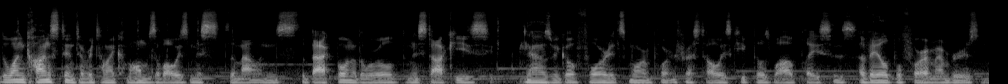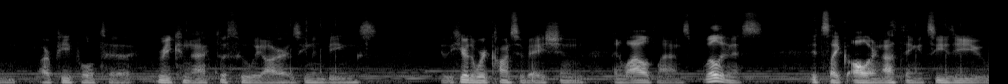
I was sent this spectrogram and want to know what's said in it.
The one constant every time I come home is I've always missed the mountains, the backbone of the world, the Mistakis. Now as we go forward, it's more important for us to always keep those wild places available for our members and our people to reconnect with who we are as human beings. You hear the word conservation and wildlands, wilderness. It's like all or nothing. It's either you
